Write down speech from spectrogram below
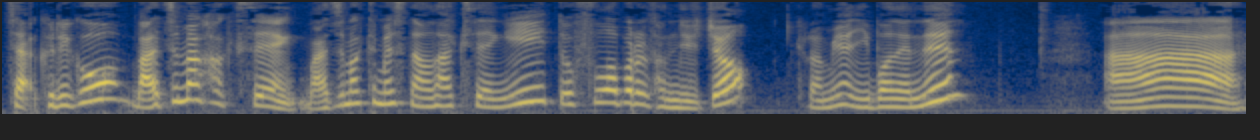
자, 그리고 마지막 학생, 마지막 팀에서 나온 학생이 또 플러버를 던지죠? 그러면 이번에는 아,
